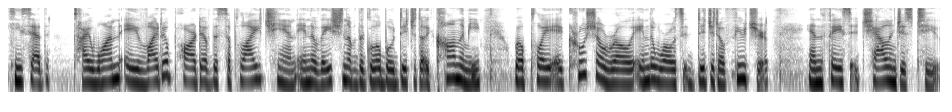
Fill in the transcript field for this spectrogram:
He said Taiwan, a vital part of the supply chain innovation of the global digital economy, will play a crucial role in the world's digital future and face challenges too.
